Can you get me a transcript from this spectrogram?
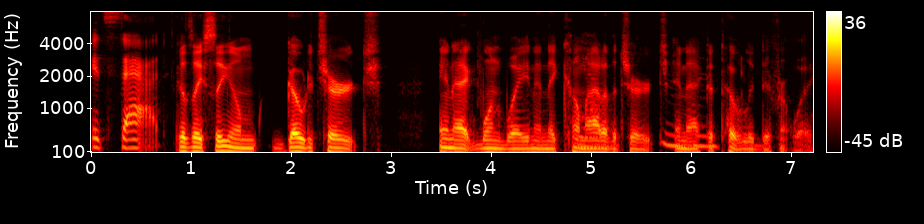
it's sad. because they see them go to church and act one way, and then they come out of the church and act a totally different way.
